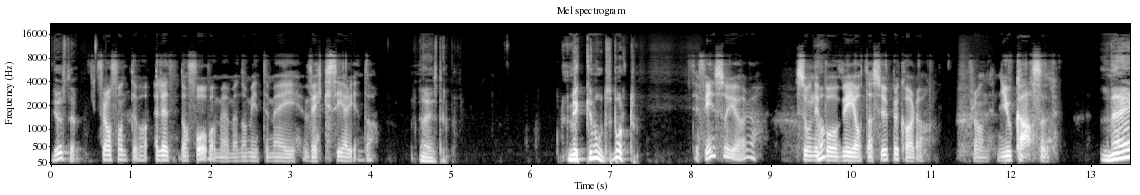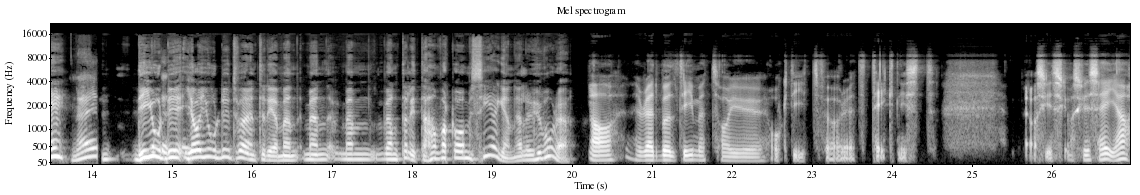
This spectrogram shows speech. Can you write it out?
just det. För de får inte vara, eller de får vara med men de är inte med i väckserien då. Ja, just det. Mycket motorsport. Det finns att göra. Såg ni Ja. på V8 Supercar då? Från Newcastle. Nej, Nej, det gjorde, jag gjorde ju tyvärr inte det, men, men, men vänta lite. Han vart av med segern, eller hur var det? Ja, Red Bull-teamet har ju åkt dit för ett tekniskt, vad ska, vad ska vi säga?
